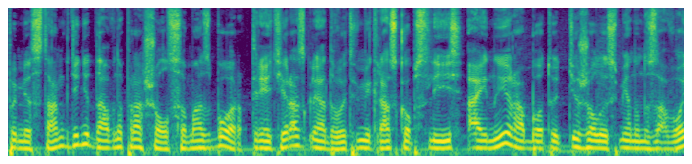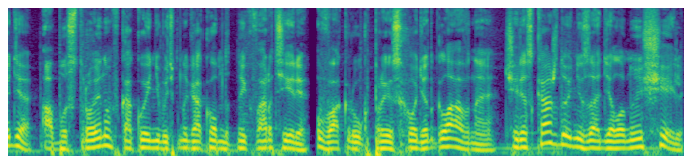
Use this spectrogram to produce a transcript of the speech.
по местам, где недавно прошел самосбор. Третьи разглядывают в микроскоп слизь, а иные работают тяжелую смену на заводе, обустроенном в какой-нибудь многокомнатной квартире. Вокруг происходит главное. Через каждую незаделанную щель,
